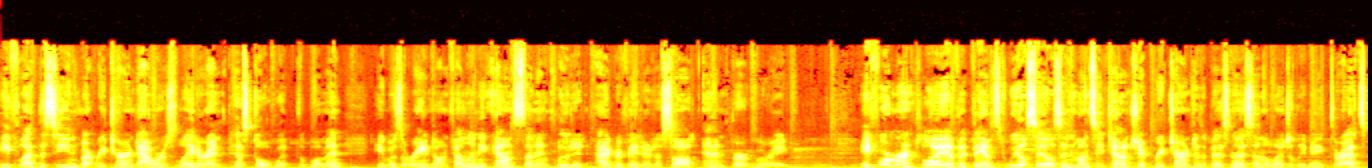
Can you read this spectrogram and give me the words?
He fled the scene but returned hours later and pistol whipped the woman. He was arraigned on felony counts that included aggravated assault and burglary. A former employee of Advanced Wheel Sales in Muncy Township returned to the business and allegedly made threats.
